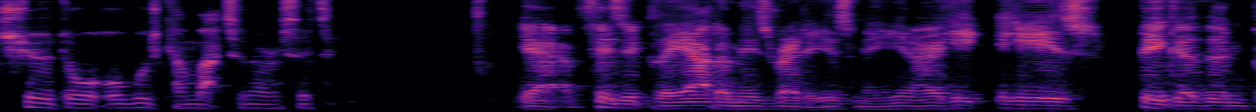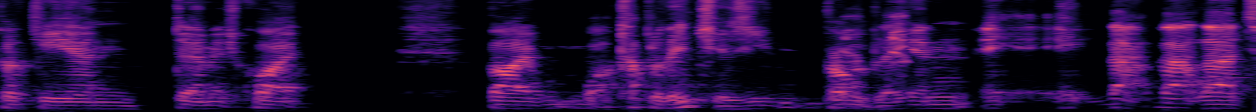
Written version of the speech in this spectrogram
should or, or, would come back to Norwich City. Yeah, physically, Adam is ready, isn't he? You know, he he is bigger than Pukki and Drmic quite by what a couple of inches, probably, yeah. and it, it, that that lad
